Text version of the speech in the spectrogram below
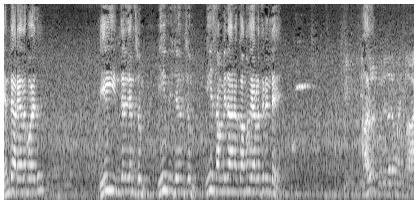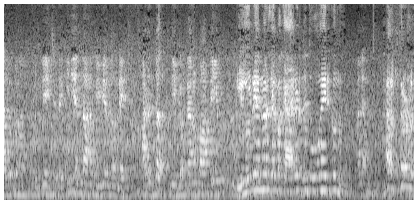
എന്താ അറിയാതെ പോയത്? ഈ ഇന്റലിജൻസും ഈ വിജിലൻസും ഈ സംവിധാനമൊക്കെ അന്ന് കേരളത്തിലില്ലേ? അത് ഗുരുതരമായിട്ടുള്ള ആരോപണം ഉന്നയിച്ചിട്ട് ഇനി എന്താണ് പി വി എന്നറിന്റെ അടുത്ത നീക്കം? കാരണം പാർട്ടിയും പി വി എന്നോട് ചിലപ്പോ കാരെടുത്ത് തൂങ്ങായിരിക്കുന്നു. അല്ല. അത്രേ ഉള്ളൂ.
